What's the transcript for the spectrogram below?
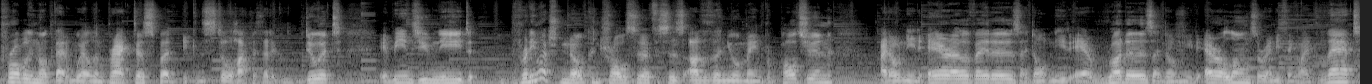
probably not that well in practice, but it can still hypothetically do it. It means you need pretty much no control surfaces other than your main propulsion. I don't need air elevators, I don't need air rudders, I don't need ailerons or anything like that,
